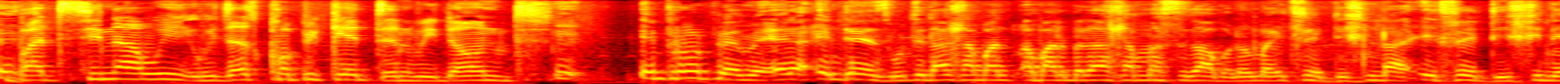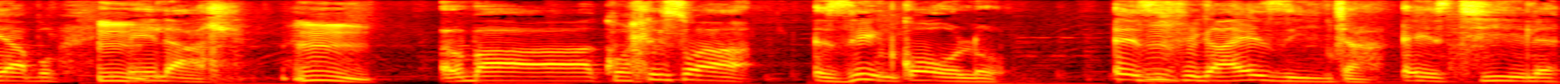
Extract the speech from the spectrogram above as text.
eh, But see now we we just copycat and we don't. i- iproblem ela- into eyenza ukuthi lahla abantu abantu belahla amasiko abo noma i-traditional i-tradition yabo mm. beyilahla Mm. bakhohliswa zinkolo ezifikayo mm. ezintsha ezithile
